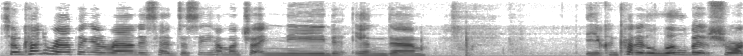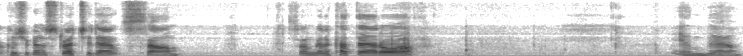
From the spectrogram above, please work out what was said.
So I'm kind of wrapping it around his head to see how much I need. And um, you can cut it a little bit short because you're going to stretch it out some. So I'm going to cut that off. And uh, I'm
